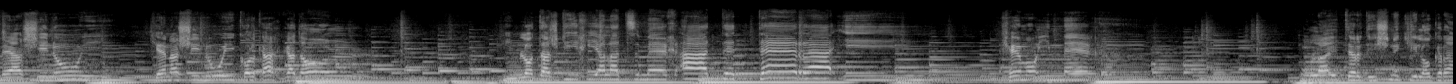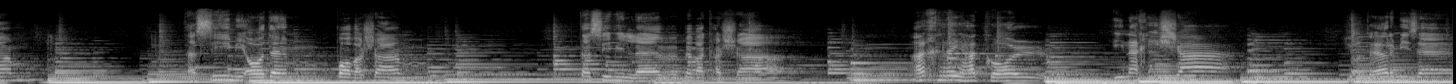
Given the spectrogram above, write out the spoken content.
והשינוי, כן השינוי כל כך גדול. אם לא תשגיחי על עצמך, את תראי כמו אמך. אולי תרדי שני קילוגרם, תשימי אודם פה ושם. תשימי לב בבקשה, אחרי הכל הינך אישה, יותר מזה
